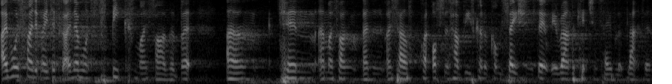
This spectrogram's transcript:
I've always found it very difficult. I never want to speak for my father, but um, Tim and my father and myself quite often have these kind of conversations, don't we, around the kitchen table at Blackden.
